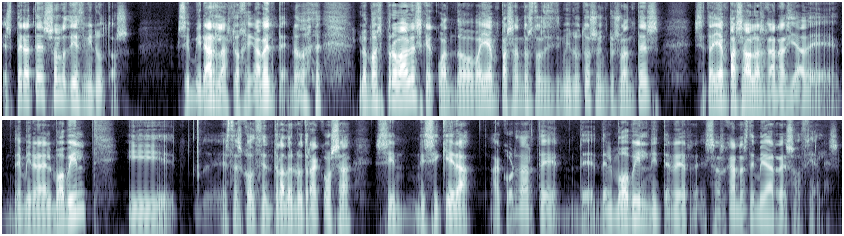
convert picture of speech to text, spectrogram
espérate solo 10 minutos sin mirarlas, lógicamente, ¿no? Lo más probable es que cuando vayan pasando estos 10 minutos o incluso antes, se te hayan pasado las ganas ya de, mirar el móvil y estés concentrado en otra cosa sin ni siquiera acordarte de, del móvil ni tener esas ganas de mirar redes sociales.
